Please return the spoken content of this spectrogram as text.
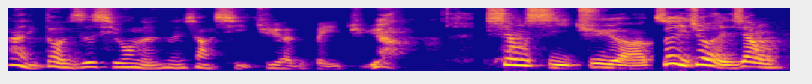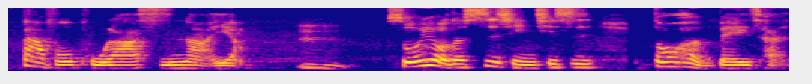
那你到底是希望人生像喜剧还是悲剧啊？像喜剧啊，所以就很像大佛普拉斯那样。嗯，所有的事情其实都很悲惨，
